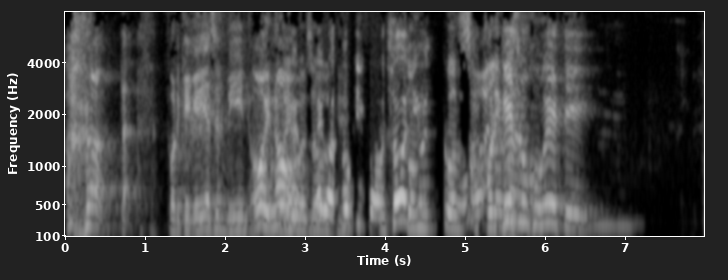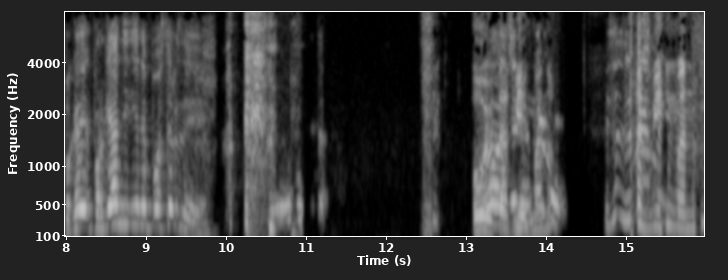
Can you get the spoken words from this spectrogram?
Porque quería ser min. ¡Hoy no! Toki con Sony. Con, con Porque es un juguete. ¿Por qué, por qué Andy tiene pósters de... Uy, No, ¿estás es bien, mano? Ese es el ¿Estás meme. bien, mano?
